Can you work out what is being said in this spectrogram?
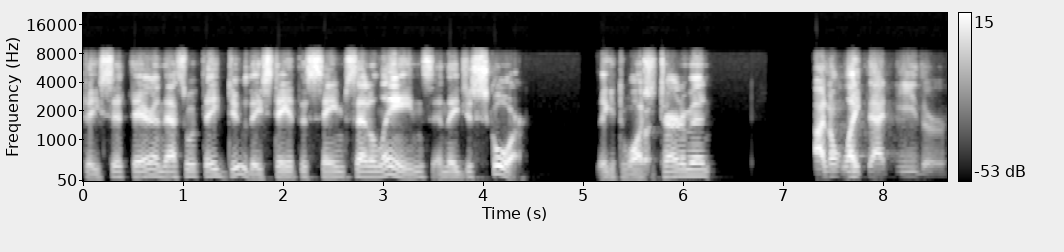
They sit there and that's what they do. They stay at the same set of lanes and they just score. They get to watch the tournament. I don't like that either.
